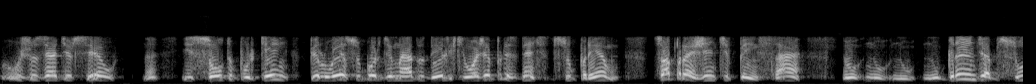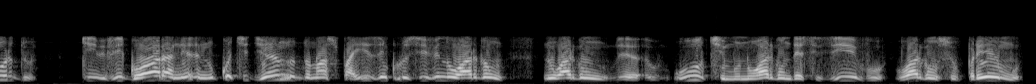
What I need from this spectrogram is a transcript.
O José Dirceu. Né? E solto por quem? Pelo ex-subordinado dele, que hoje é presidente do Supremo. Só para a gente pensar no, no, no, no grande absurdo que vigora no cotidiano do nosso país, inclusive no órgão no órgão eh, último, no órgão decisivo, o órgão supremo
